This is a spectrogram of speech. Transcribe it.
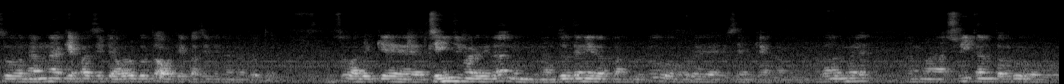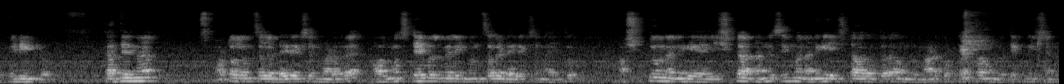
ಸೊ ನನ್ನ ಕೆಪಾಸಿಟಿ ಅವ್ರಿಗೆ ಗೊತ್ತು, ಅವ್ರ ಕೆಪಾಸಿಟಿ ನನಗೆ ಗೊತ್ತು. ಸೊ ಅದಕ್ಕೆ ಚೇಂಜ್ ಮಾಡೋದಿಲ್ಲ ನಿಮ್ಮ ನನ್ನ ಜೊತೆನೇ ಇರುತ್ತೆ ಅಂದ್ಬಿಟ್ಟು ಅವರೇ ಸೇಮ್ ಕ್ಯಾಮ್ರಾ ಅದಾದ್ಮೇಲೆ ನಮ್ಮ ಶ್ರೀಕಾಂತ್ ಅವರು ಎಡಿಟ್ರು ಕಥೆನ ಸ್ಪಾಟಲ್ಲಿ ಒಂದ್ಸಲ ಡೈರೆಕ್ಷನ್ ಮಾಡಿದ್ರೆ ಆಲ್ಮೋಸ್ಟ್ ಟೇಬಲ್ ಮೇಲೆ ಇನ್ನೊಂದ್ಸಲ ಡೈರೆಕ್ಷನ್ ಆಯಿತು. ಅಷ್ಟು ನನಗೆ ಇಷ್ಟ, ನನ್ನ ಸಿನಿಮಾ ನನಗೆ ಇಷ್ಟ ಆಗೋ ಥರ ಒಂದು ಮಾಡಿಕೊಟ್ಟಂತ ಒಂದು ಟೆಕ್ನಿಷಿಯನ್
